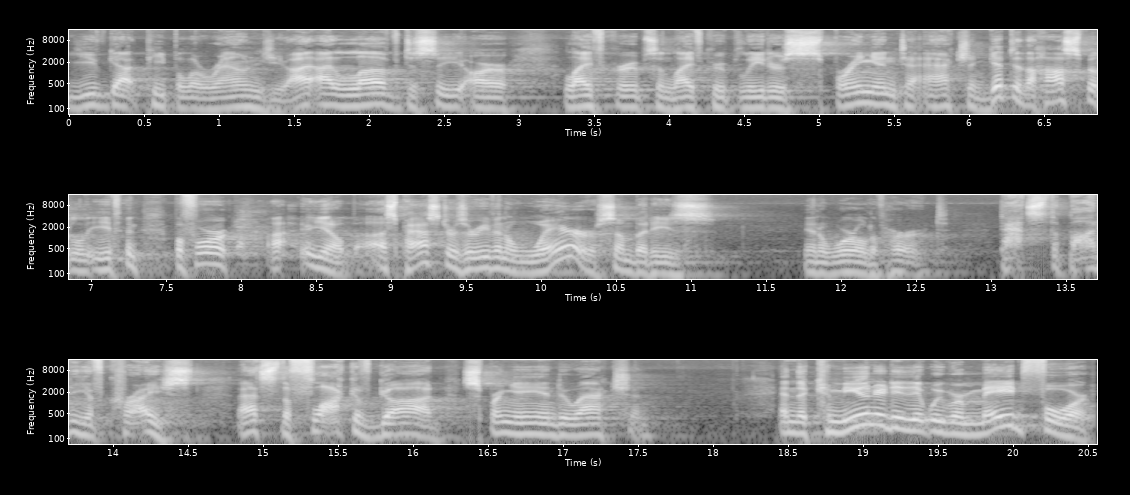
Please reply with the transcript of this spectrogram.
you've got people around you. I, I, love to see our life groups and life group leaders spring into action, get to the hospital even before uh, you know us pastors are even aware somebody's in a world of hurt. That's the body of Christ. That's the flock of God springing into action and the community that we were made for.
